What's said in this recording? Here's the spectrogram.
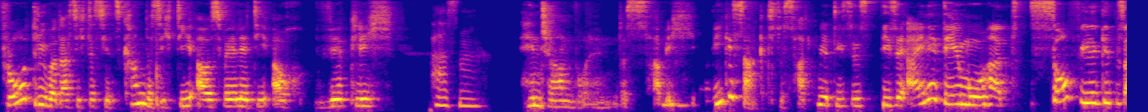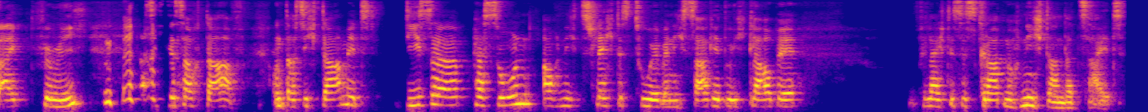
froh drüber, dass ich das jetzt kann, dass ich die auswähle, die auch wirklich passen hinschauen wollen. Das habe ich, wie gesagt, das hat mir dieses, diese eine Demo hat so viel gezeigt für mich, dass ich das auch darf und dass ich damit dieser Person auch nichts Schlechtes tue, wenn ich sage, du, ich glaube, vielleicht ist es gerade noch nicht an der Zeit.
